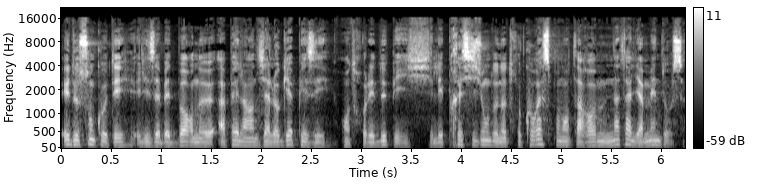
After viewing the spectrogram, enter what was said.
Et de son côté, Elisabeth Borne appelle à un dialogue apaisé entre les deux pays. Les précisions de notre correspondante à Rome, Natalia Mendoza.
